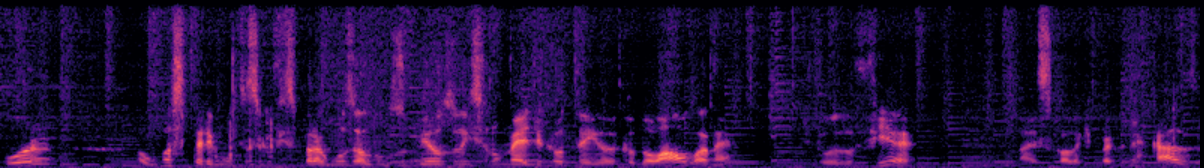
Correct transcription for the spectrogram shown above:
por algumas perguntas que eu fiz para alguns alunos meus do ensino médio que eu tenho, que eu dou aula, né, de filosofia, na escola aqui perto da minha casa.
